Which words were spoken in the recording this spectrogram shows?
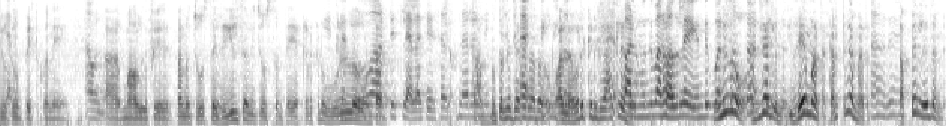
యూట్యూబ్ పెట్టుకొని మామూలుగా మనం చూస్తే రీల్స్ అవి చూస్తుంటే ఎక్కడెక్కడ ఊళ్ళో ఓ ఆర్టిస్టులు ఎలా చేసేస్తున్నారు అద్భుతంగా చేస్తున్నారు. వాళ్ళు ఎవరు ఇక్కడికి రావట్లేదు వాళ్ళ ముందు మనం అసలే ఎందుకు పని నిజం చేస్తాం ఎగ్జాక్ట్లీ ఇదే మాట కరెక్ట్గా అన్నారు. తప్పేం లేదండి.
